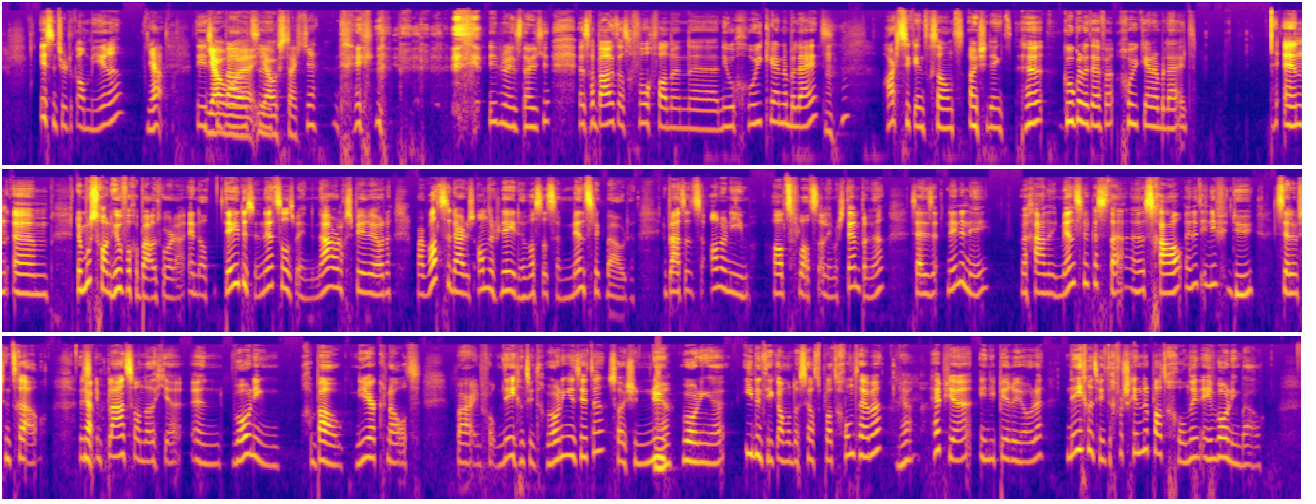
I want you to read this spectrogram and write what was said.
is natuurlijk Almere. Ja, Die is jouw, gebouwd, eh, eh, jouw stadje. Nee, niet mijn stadje. Het is gebouwd als gevolg van een eh, nieuw groeikernenbeleid. Mhm. Hartstikke interessant als je denkt, huh, google het even, groeikernenbeleid. En ehm, er moest gewoon heel veel gebouwd worden. En dat deden ze net zoals in de naoorlogsperiode. Maar wat ze daar dus anders deden, was dat ze menselijk bouwden. In plaats dat ze anoniem, hatsflats, alleen maar stempelen, zeiden ze, nee, nee, nee, we gaan die menselijke eh, schaal en het individu we centraal. Dus Ja. in plaats van dat je een woninggebouw neerknalt waar in bijvoorbeeld 29 woningen in zitten, zoals je nu Ja. woningen identiek allemaal dezelfde plattegrond hebben, Ja. heb je in die periode 29 verschillende plattegronden in één woningbouw.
